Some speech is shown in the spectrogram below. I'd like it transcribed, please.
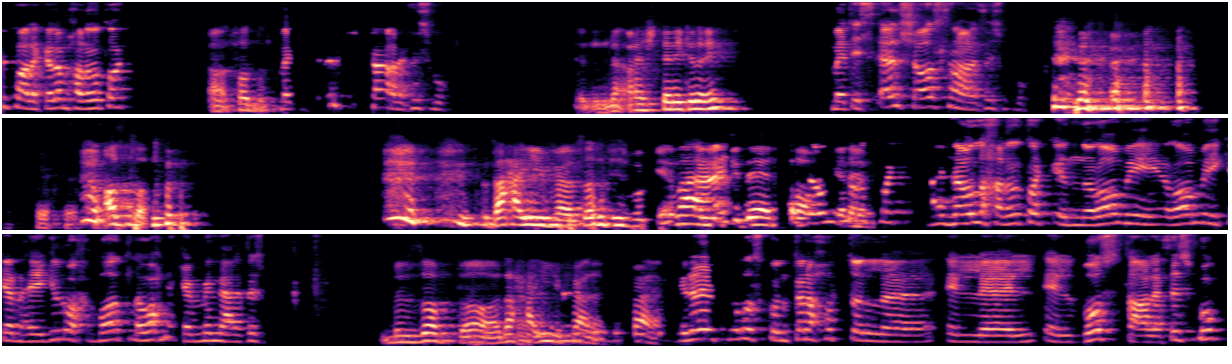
اضيف على كلام حضرتك؟ آه اتفضل. ما تسألش على فيسبوك. معلش تاني كده إيه؟ ما تسألش أصلا على فيسبوك. أصلا. ده حقيقي فعلا بس فيسبوك يعني عايز أقول لحضرتك عايز أقول لحضرتك إن رامي رامي كان هيجي له إحباط لو إحنا كملنا على فيسبوك. بالظبط. آه ده حقيقي فعلا فعلا. البدايه خالص كنت أنا أحط ال ال ال ال post على فيسبوك.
